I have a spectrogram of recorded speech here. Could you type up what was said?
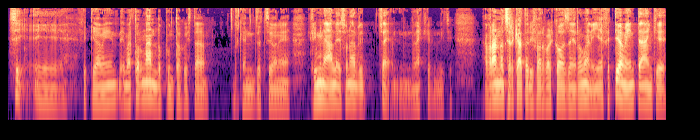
Sì, effettivamente, ma tornando appunto a questa organizzazione criminale, sono arri- cioè, non è che dici, avranno cercato di fare qualcosa in Romania, effettivamente anche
